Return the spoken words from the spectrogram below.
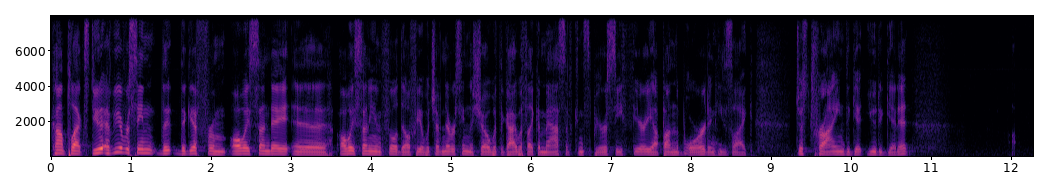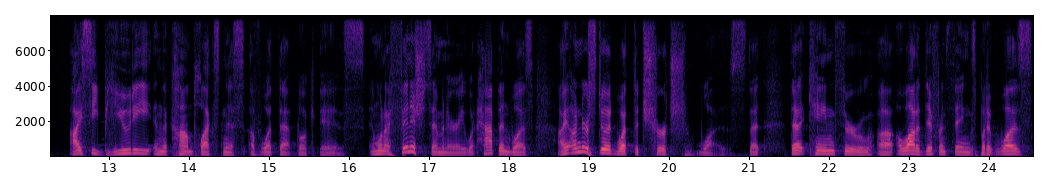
complex. Do you have you ever seen the, the gift from Always Sunday, uh, Always Sunny in Philadelphia, which I've never seen the show with the guy with like a massive conspiracy theory up on the board, and he's like just trying to get you to get it. I see beauty in the complexness of what that book is. And when I finished seminary, what happened was I understood what the church was. That, that came through uh, a lot of different things, but it was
